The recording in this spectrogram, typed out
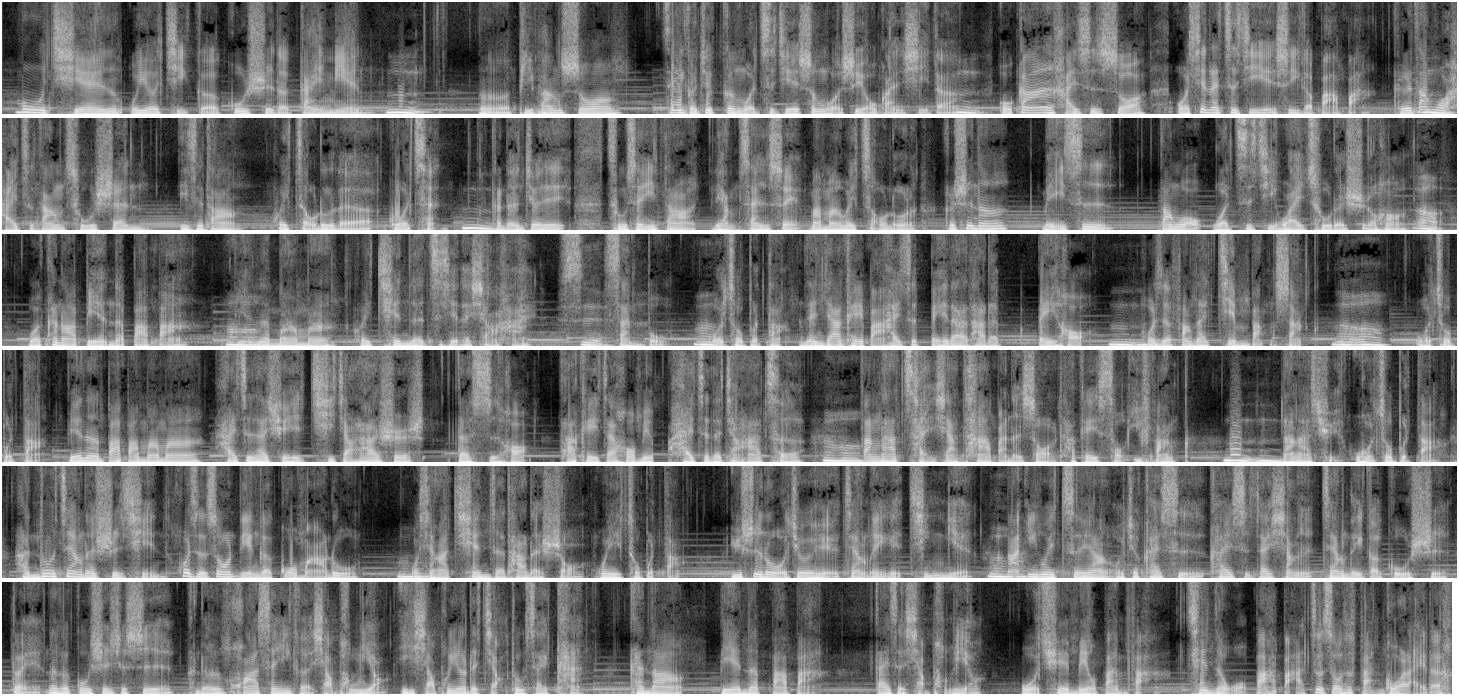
目前我有几个故事的概念，嗯嗯，比方说这个就跟我直接生活是有关系的。嗯，我刚刚还是说，我现在自己也是一个爸爸，可是当我孩子刚出生，一直到。会走路的过程，嗯，可能就是出生一到两三岁，慢慢会走路了。可是呢，每一次当我我自己外出的时候，嗯，我会看到别人的爸爸、别人的妈妈会牵着自己的小孩是散步，我做不到。人家可以把孩子背到他的背后，嗯，或者放在肩膀上，嗯嗯，我做不到。别人的爸爸妈妈，孩子在学骑脚踏车的时候，他可以在后面孩子的脚踏车，当他踩下踏板的时候，他可以手一放。嗯嗯，让他去，我做不到很多这样的事情，或者说连个过马路，我想要牵着他的手，我也做不到。于是呢，我就会有这样的一个经验。那因为这样，我就开始开始在想这样的一个故事。对，那个故事就是可能化身一个小朋友，以小朋友的角度在看，看到别人的爸爸带着小朋友，我却没有办法牵着我爸爸。这时候是反过来的，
